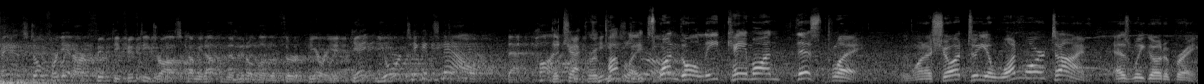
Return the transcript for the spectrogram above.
Fans, don't forget our 50-50 draws coming up in the middle of the third period. Get your tickets now. That The Czech Republic's one-goal lead came on this play. We want to show it to you one more time as we go to break.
